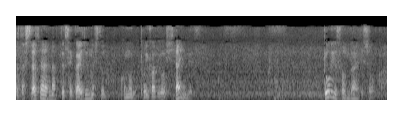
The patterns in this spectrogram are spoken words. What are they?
私たちじゃなくて世界中の人この問いかけをしたいんです。どういう存在でしょうか？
